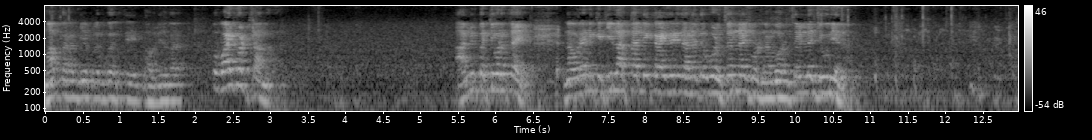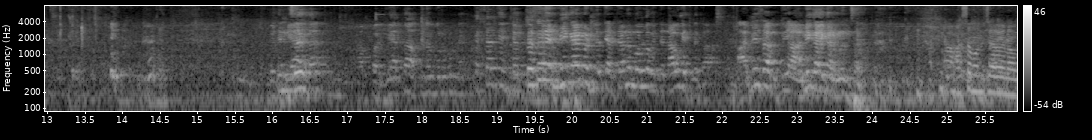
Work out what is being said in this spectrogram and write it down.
माफ करा मी आपलं बघते भावली बघा तो वाईट वाटतं आम्हाला. आम्ही पतिव्रत आहे. नवऱ्याने किती लागताली काय जरी झालं तर वळचण नाही सोडणार. वळचणीला जीव देणार. त्यांचं- जे आता आपल्या बरोबर नाही. तसं मी काय म्हटलं? त्या- त्यानं बोललो का ते नाव घेतलं का? आम्ही सांगतोय आम्ही काय करणार? सांग असं म्हणून नाव.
